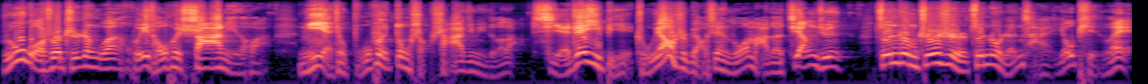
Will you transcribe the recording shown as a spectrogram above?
如果说执政官回头会杀你的话，你也就不会动手杀阿基米德了。写这一笔，主要是表现罗马的将军尊重知识、尊重人才、有品位。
